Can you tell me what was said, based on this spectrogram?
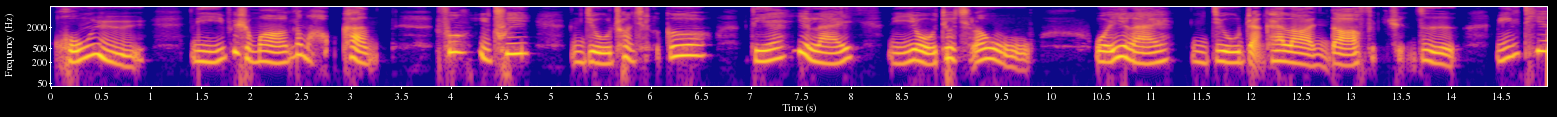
红雨。你为什么那么好看？风一吹，你就唱起了歌；蝶一来，你又跳起了舞；我一来，你就展开了你的粉裙子。明天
